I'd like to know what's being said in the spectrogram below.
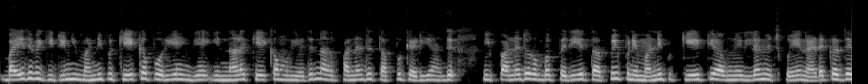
பைரவிக்கிட்டே நீ மன்னிப்பு கேட்க போறியா இல்லையா? என்னால் கேட்க முடியாது. நான் பண்ணது தப்பு கிடையாது. நீ பண்ணது ரொம்ப பெரிய தப்பு. இப்போ நீ மன்னிப்பு கேட்டே ஆகணும் இல்லைன்னு வச்சுக்கோயேன் நடக்கிறதே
